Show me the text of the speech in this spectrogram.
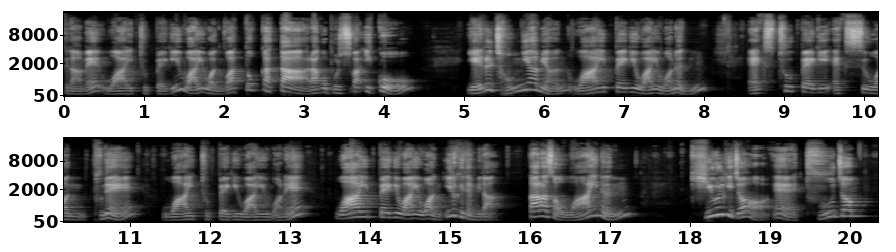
그 다음에 y2 빼기 y1과 똑같다라고 볼 수가 있고 얘를 정리하면 y 빼기 y1은 x2 빼기 x1 분의 y2 빼기 y1의 y 빼기 y1 이렇게 됩니다. 따라서 y는 기울기죠. 예, 두 점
